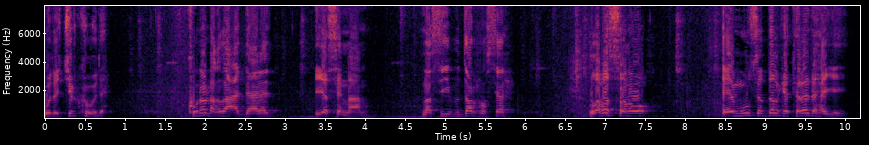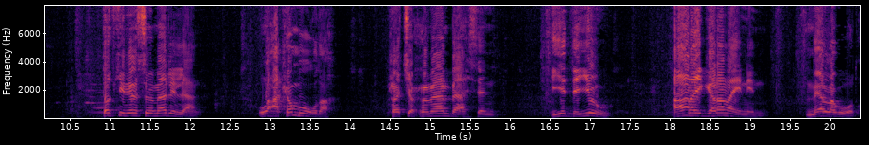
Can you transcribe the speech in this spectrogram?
wadajirkooda kuna dhaqda cadaalad iyo sinaan. Nasiib darrose laba sano ee muuse dalka talada hayay dadkii reer somalilan waxaa ka muuqda rajo xumaan baahsan iyo dayow aanay garanaynin meel lagu wado.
